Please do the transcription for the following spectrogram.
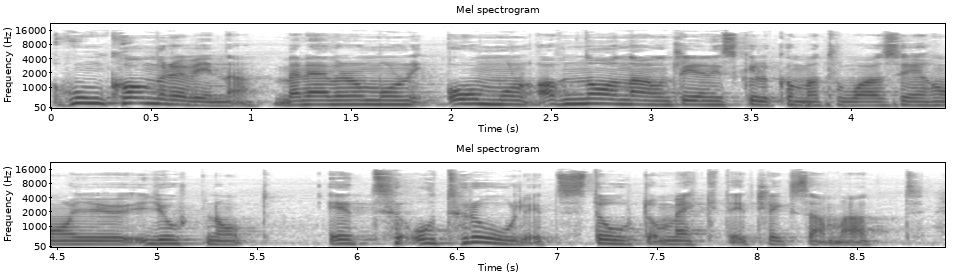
Hon kommer att vinna, men även om hon, om hon av någon anledning skulle komma tvåa så har hon ju gjort något ett otroligt stort och mäktigt liksom att eh,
